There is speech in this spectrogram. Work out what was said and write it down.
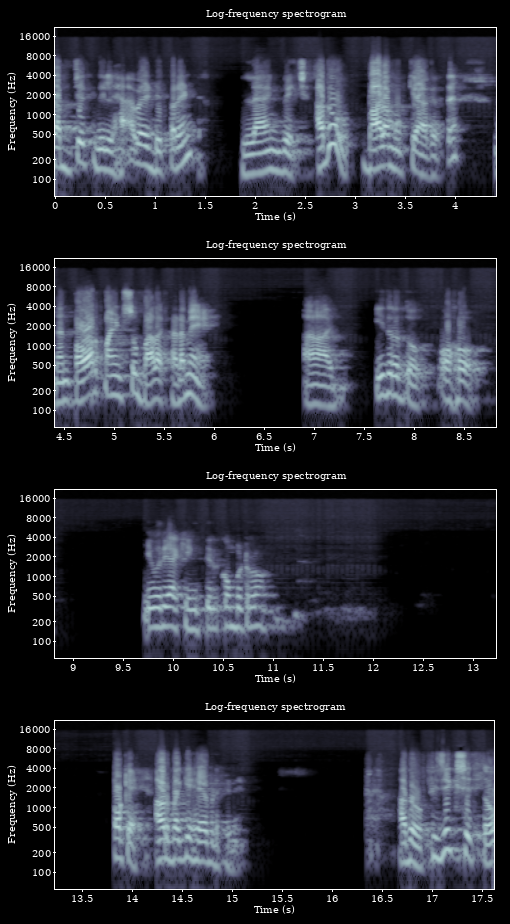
subject will have a different language ಅದು ಬಹಳ ಮುಖ್ಯ ಆಗುತ್ತೆ. ನನ್ನ ಪವರ್ ಪಾಯಿಂಟ್ಸು ಬಹಳ ಕಡಿಮೆ. ಇದ್ರದ್ದು, ಓಹೋ, ಇವ್ರು ಯಾಕೆ ಹಿಂಗೆ ತಿಳ್ಕೊಂಬಿಟ್ರು? ಓಕೆ ಅವ್ರ ಬಗ್ಗೆ ಹೇಳ್ಬಿಡ್ತೀನಿ. ಅದು ಫಿಸಿಕ್ಸ್ ಇತ್ತು.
